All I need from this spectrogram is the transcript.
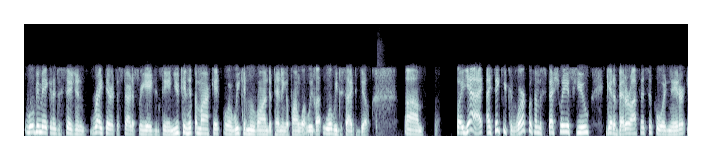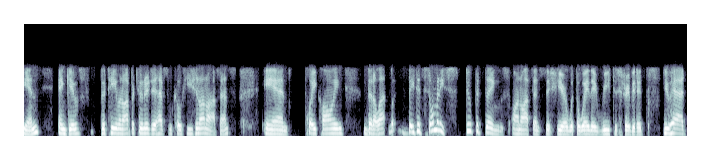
we'll be making a decision right there at the start of free agency, and you can hit the market or we can move on depending upon what we what we decide to do. Um, but yeah, I, I think you can work with them, especially if you get a better offensive coordinator in and give the team an opportunity to have some cohesion on offense and play calling that a lot they did so many stupid things on offense this year with the way they redistributed. You had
